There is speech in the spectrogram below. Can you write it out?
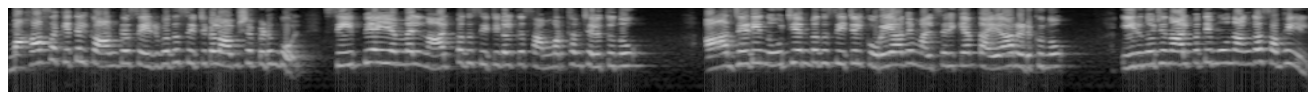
മഹാസഖ്യത്തിൽ കോൺഗ്രസ് എഴുപത് സീറ്റുകൾ ആവശ്യപ്പെടുമ്പോൾ C P I M L നാൽപ്പത് സീറ്റുകൾക്ക് സമ്മർദ്ദം ചെലുത്തുന്നു. ആർ ജെ ഡി നൂറ്റി അൻപത് സീറ്റിൽ കുറയാതെ മത്സരിക്കാൻ തയ്യാറെടുക്കുന്നു. ഇരുന്നൂറ്റി നാൽപ്പത്തി മൂന്ന് അംഗ സഭയിൽ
